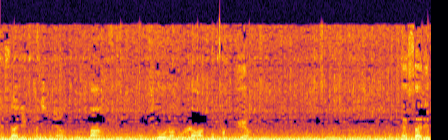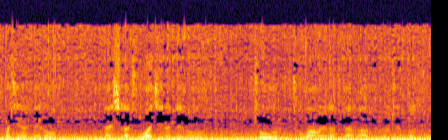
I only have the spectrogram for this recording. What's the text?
햇살이 퍼지면 금방 기온은 올라갈 것 같고요. 햇살이 퍼지는 대로 날씨가 좋아지는 대로 좋은 조항을 갖다가 보여줄 것으로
